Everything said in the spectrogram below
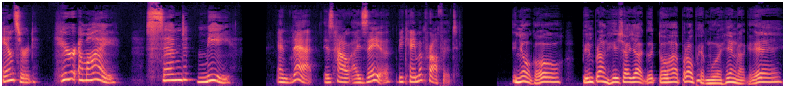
answered, Here am I, send me. And that is how Isaiah became a prophet. Inyogo, pimprang hishaya gutoha prophet mua hengrake,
